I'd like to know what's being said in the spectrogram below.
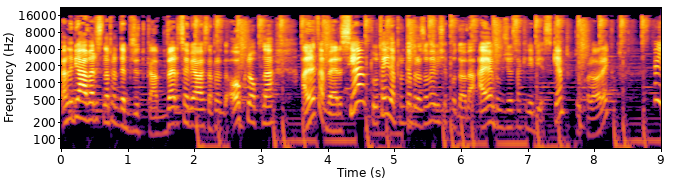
ale biała wersja naprawdę brzydka. Wersja biała jest naprawdę okropna, ale ta wersja tutaj naprawdę brązowa mi się podoba. A jakbym wziął takie niebieskie, ten kolorek, ej,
